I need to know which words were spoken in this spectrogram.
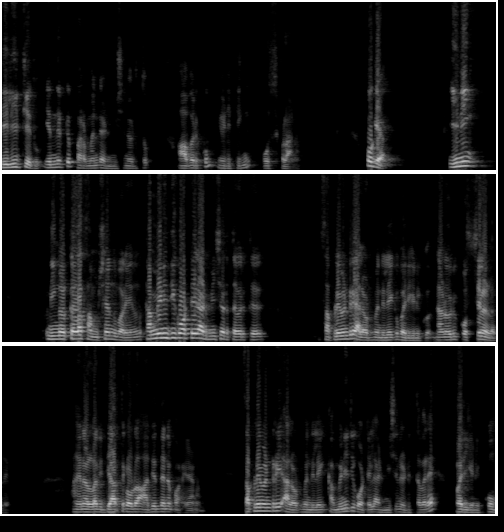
ഡിലീറ്റ് ചെയ്തു. എന്നിട്ട് പെർമനന്റ് അഡ്മിഷൻ എടുത്തു. അവർക്കും എഡിറ്റിംഗ് പോസിബിൾ ആണ്. ഓക്കെ ഇനി നിങ്ങൾക്കുള്ള സംശയം എന്ന് പറയുന്നത് കമ്മ്യൂണിറ്റി കോട്ടയിൽ അഡ്മിഷൻ എടുത്തവർക്ക് സപ്ലിമെന്ററി അലോട്ട്മെന്റിലേക്ക് പരിഗണിക്കും ഇതാണ് ഒരു ക്വസ്റ്റ്യൻ ഉള്ളത്. അങ്ങനെയുള്ള വിദ്യാർത്ഥികളോട് ആദ്യം തന്നെ പറയണം. സപ്ലിമെന്ററി അലോട്ട്മെന്റിലെ കമ്മ്യൂണിറ്റി കോട്ടയിൽ അഡ്മിഷൻ എടുത്തവരെ പരിഗണിക്കും.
